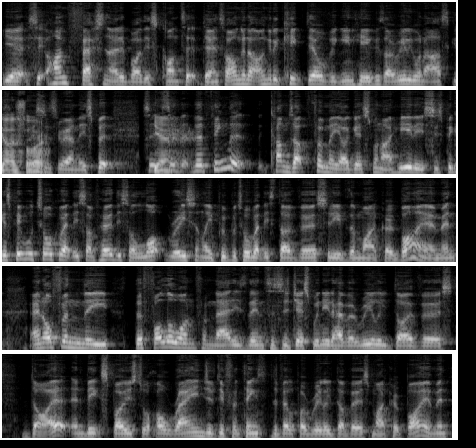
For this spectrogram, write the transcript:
Yeah, see, I'm fascinated by this concept, Dan. So I'm gonna I'm gonna keep delving in here because I really want to ask you Go some questions it. around this. But so, yeah. so the, the, thing that comes up for me, I guess, when I hear this is because people talk about this. I've heard this a lot recently. People talk about this diversity of the microbiome, and and often the the follow on from that is then to suggest we need to have a really diverse diet and be exposed to a whole range of different things to develop a really diverse microbiome. And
